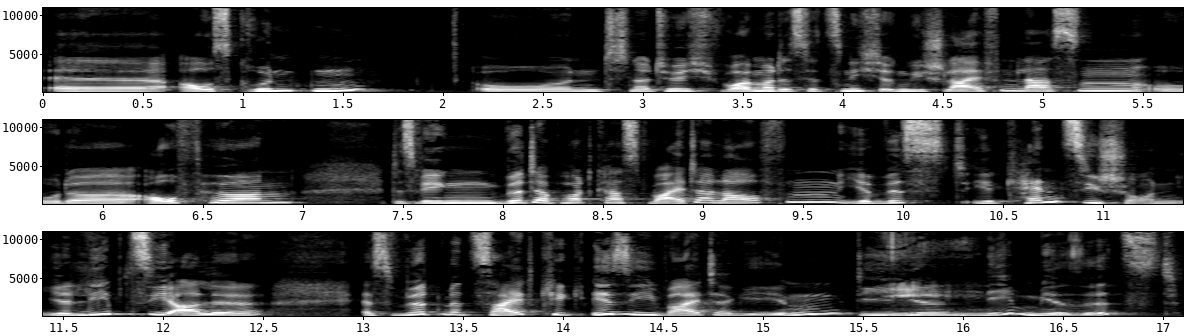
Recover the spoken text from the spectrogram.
äh, aus Gründen. Und natürlich wollen wir das jetzt nicht irgendwie schleifen lassen oder aufhören. Deswegen wird der Podcast weiterlaufen. Ihr wisst, ihr kennt sie schon, ihr liebt sie alle. Es wird mit Sidekick Izzy weitergehen, die hier neben mir sitzt.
